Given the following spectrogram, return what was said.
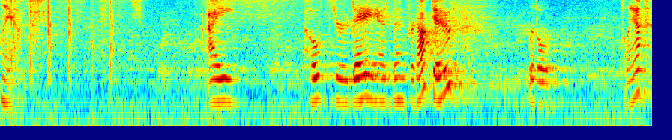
plants. I hope your day has been productive, little plant.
